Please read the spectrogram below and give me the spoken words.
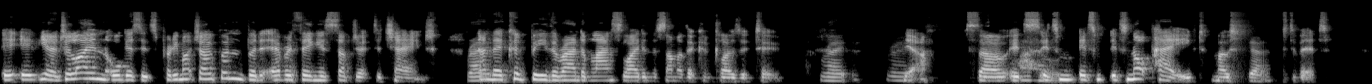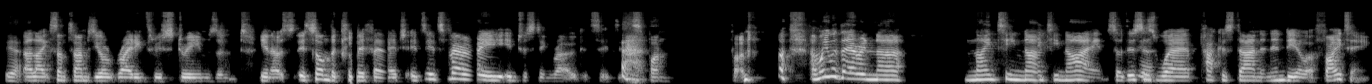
it, it you know July and August it's pretty much open, but everything is subject to change. Right. And there could be the random landslide in the summer that can close it too. right. Right. Yeah. So it's Wow. it's it's it's not paved most Yeah. of it. Yeah. Uh, like sometimes you're riding through streams and you know it's, it's on the cliff edge. It's it's very interesting road. It's it's, it's fun, fun. and we were there in uh, 1999. So this Yeah. is where Pakistan and India were fighting.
